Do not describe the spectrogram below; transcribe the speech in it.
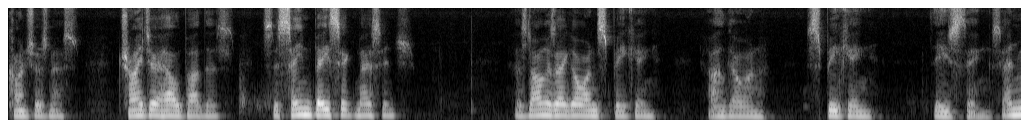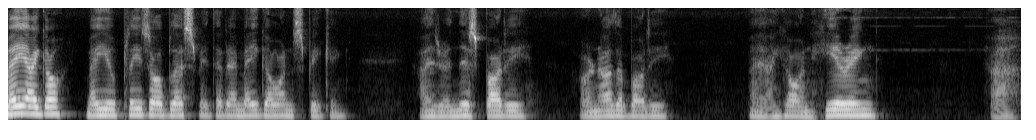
consciousness. Try to help others. It's the same basic message. As long as I go on speaking, I'll go on speaking these things. And may I go, may you please all bless me that I may go on speaking, either in this body or another body. May I go on hearing. Ah.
